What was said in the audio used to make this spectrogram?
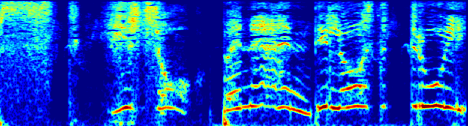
Psst, hierso, binne-in, die laaste trolly.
